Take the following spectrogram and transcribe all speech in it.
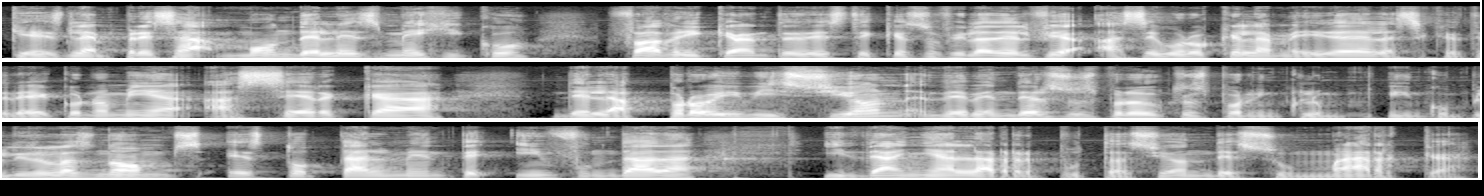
que es la empresa Mondelez México, fabricante de este queso Filadelfia, aseguró que la medida de la Secretaría de Economía acerca de la prohibición de vender sus productos por incumplir las NOMS es totalmente infundada y daña la reputación de su marca.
